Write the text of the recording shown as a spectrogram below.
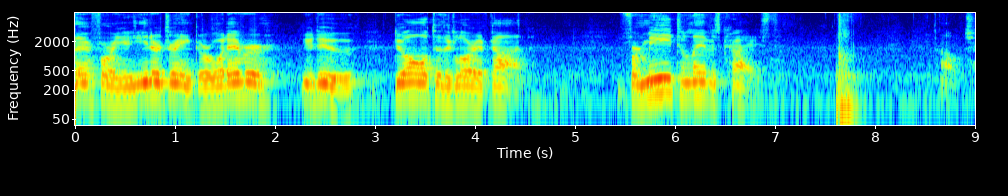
therefore, you eat or drink or whatever you do, do all to the glory of God. For me to live is Christ. Ouch.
